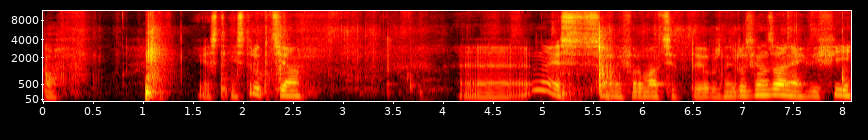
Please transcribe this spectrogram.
O, jest instrukcja. E, No jest, są informacje tutaj o różnych rozwiązaniach Wi-Fi.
